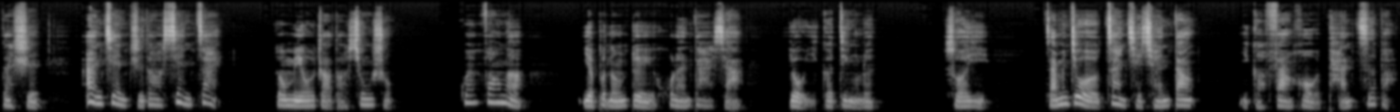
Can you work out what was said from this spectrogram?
但是案件直到现在都没有找到凶手，官方呢？也不能对呼兰大侠有一个定论，所以咱们就暂且全当一个饭后谈资吧。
